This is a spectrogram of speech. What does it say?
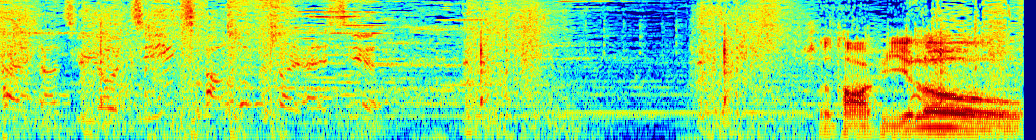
看上去有极强的传染性。吃塔皮喽！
